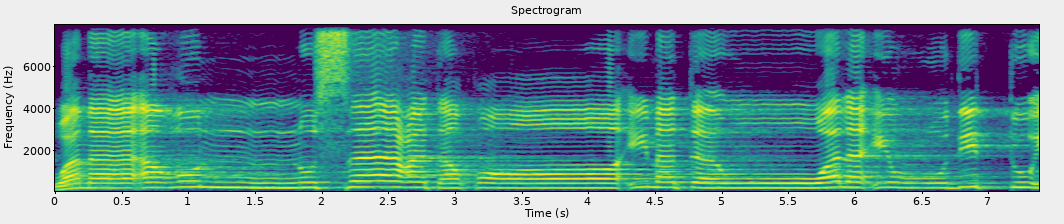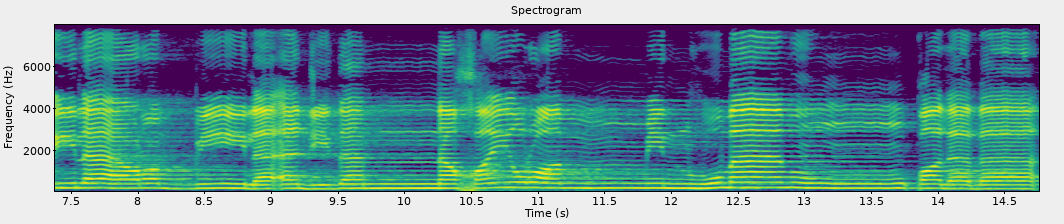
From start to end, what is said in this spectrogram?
وما اظن الساعة قائمه ولئن رددت إلى ربي لاجدن خيرا منهما منقلبا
